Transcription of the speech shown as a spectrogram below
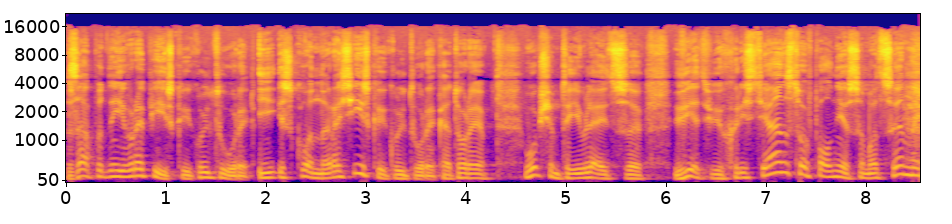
западноевропейской культуры и исконно российской культуры, которая, в общем-то, является ветвью христианства, вполне самоценной.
